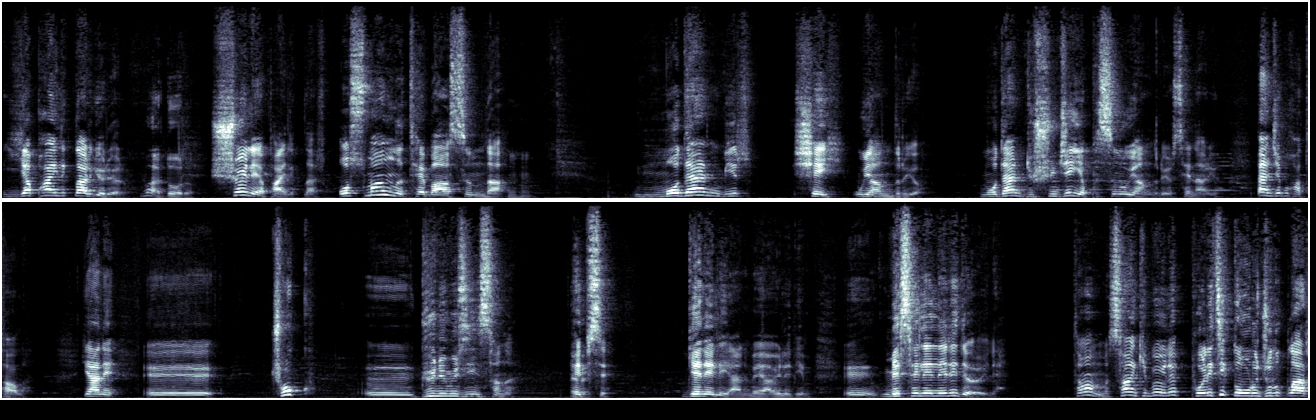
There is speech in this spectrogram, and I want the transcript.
yapaylıklar görüyorum. Var doğru. Şöyle yapaylıklar. Osmanlı tebaasında modern bir şey uyandırıyor. Modern düşünce yapısını uyandırıyor senaryo. Bence bu hatalı. Yani e, çok e, günümüz insanı Evet. hepsi. Geneli yani veya öyle diyeyim. E, meseleleri de öyle. Tamam mı? Sanki böyle politik doğruculuklar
